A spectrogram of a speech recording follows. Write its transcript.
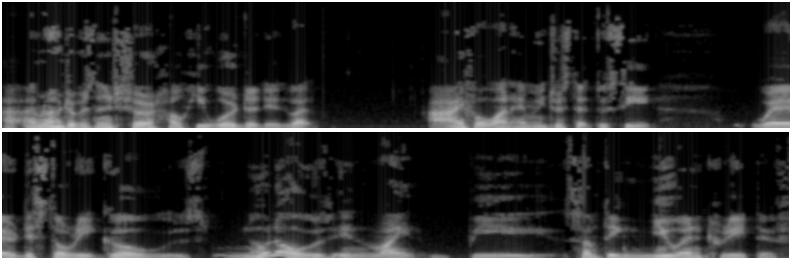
I, I'm not 100% sure how he worded it, but I for one am interested to see where the story goes. Who knows? It might be something new and creative.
